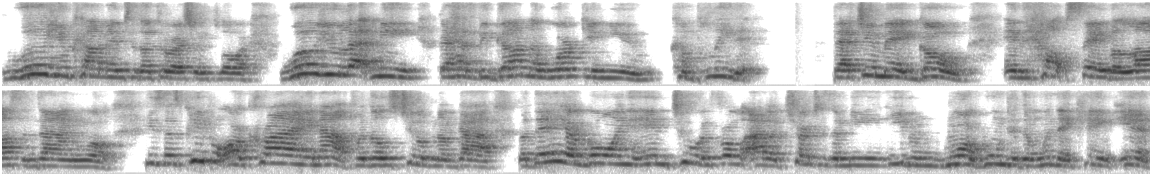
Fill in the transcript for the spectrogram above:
will you come into the threshing floor? Will you let me, that has begun the work in you, complete it? that you may go and help save a lost and dying world. He says people are crying out for those children of God, but they are going in to and fro out of churches and being even more wounded than when they came in.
